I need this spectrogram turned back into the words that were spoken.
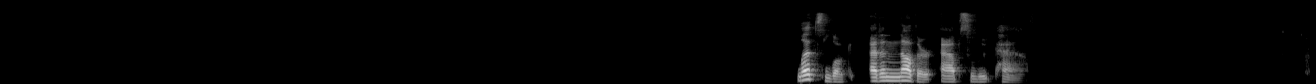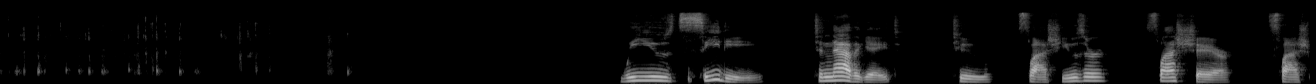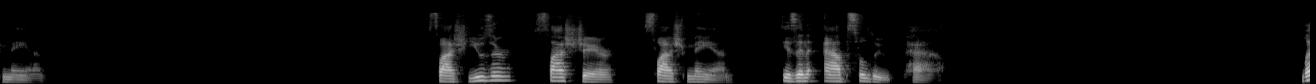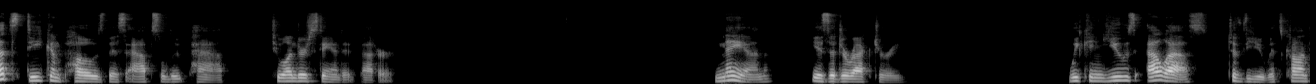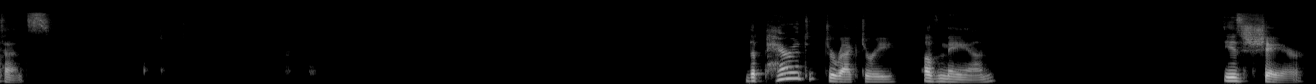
Let's look at another absolute path. we used cd to navigate to slash user slash share slash man. Slash user slash share slash man is an absolute path. Let's decompose this absolute path to understand it better. Man is a directory we can use ls to view its contents. The parent directory of man is share.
